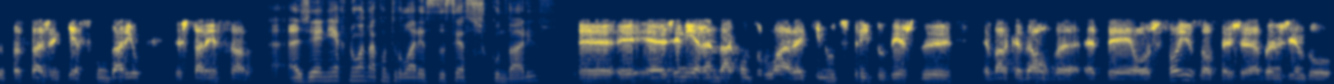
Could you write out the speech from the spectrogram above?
de passagem que é secundário estar encerrado. A GNR não anda a controlar esses acessos secundários? A GNR anda a controlar aqui no distrito desde a Barca d'Alva até aos Foios, ou seja, abrangendo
